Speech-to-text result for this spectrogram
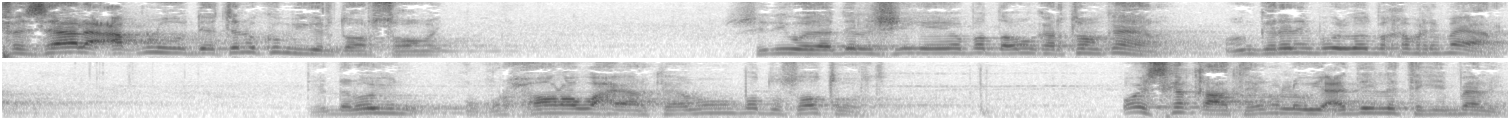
fasaala caqluhu deetana ku miyir doorsoomay. Sidii wadaaddo la sheegayo kartoon ka helay oon garanaynba weligoodba khamri may arag. Dee dhalooyin qurqurxoonoo waxay arkeen uun baddu soo tuurtay oo iska qaateenoo lawyacadday la tegeen baa lay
